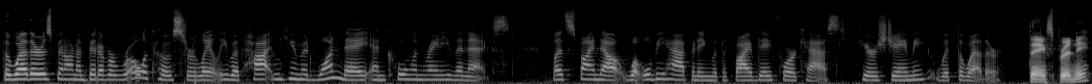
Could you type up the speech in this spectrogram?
The weather has been on a bit of a roller coaster lately with hot and humid one day and cool and rainy the next. Let's find out what will be happening with the five-day forecast. Here's Jamie with the weather. Thanks, Brittany.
